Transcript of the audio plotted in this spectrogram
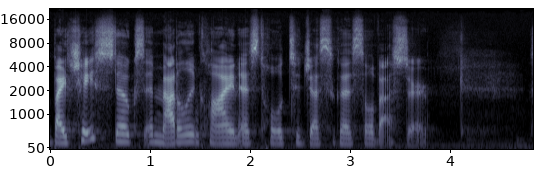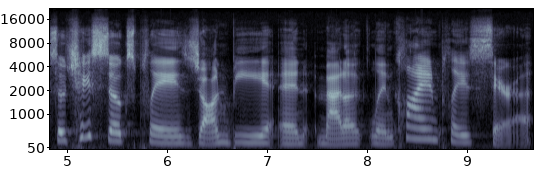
by Chase Stokes and Madelyn Cline, as told to Jessica Sylvester. So, Chase Stokes plays John B., and Madelyn Cline plays Sarah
